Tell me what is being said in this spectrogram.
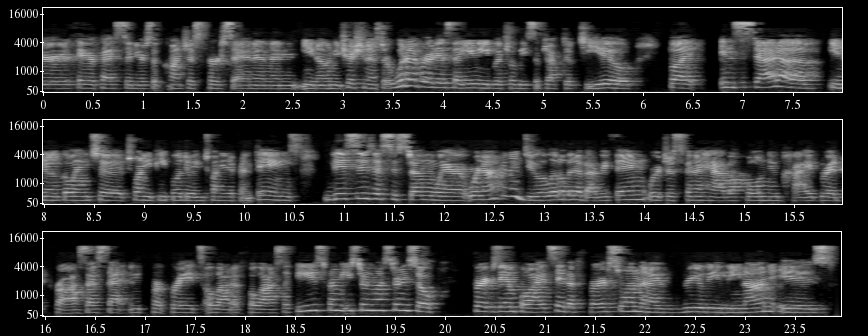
your therapist and your subconscious person and then, you know, nutritionist or whatever it is that you need, which will be subjective to you. But instead of, you know, going to 20 people doing 20 different things, this is a system where we're not going to do a little bit of everything. We're just going to have a whole new hybrid process that incorporates a lot of philosophies from Eastern Western. So for example, I'd say the first one that I really lean on is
